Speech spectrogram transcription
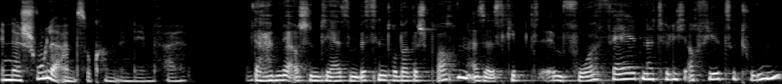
in der Schule anzukommen in dem Fall? Da haben wir auch schon ja, so ein bisschen drüber gesprochen. Also es gibt im Vorfeld natürlich auch viel zu tun.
